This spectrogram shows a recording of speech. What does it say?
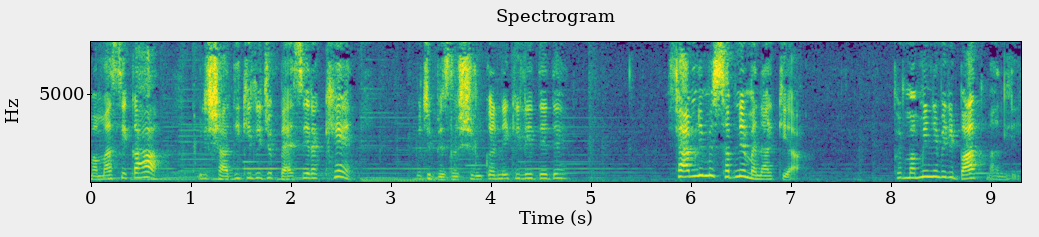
मम्मा से कहा, मेरी शादी के लिए जो पैसे रखे हैं, मुझे बिज़नेस शुरू करने के लिए दे दे। फैमिली में सबने मना किया, पर मम्मी ने मेरी बात मान ली।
